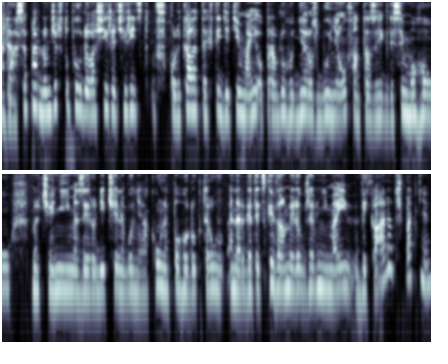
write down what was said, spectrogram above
A dá se, pardon, že vstupuju do vaší řeči říct, v kolika letech ty děti mají opravdu hodně rozbujnělou fantazii, kdy si mohou mlčení mezi rodiči nebo nějakou nepohodu, kterou energeticky velmi dobře vnímají, vykládat špatně?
